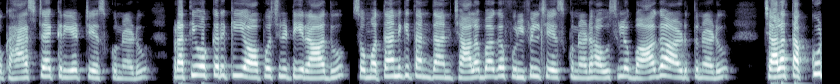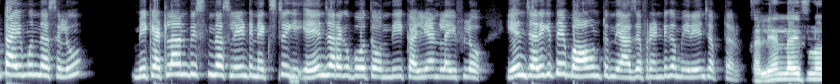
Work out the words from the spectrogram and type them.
ఒక హ్యాష్ ట్యాగ్ క్రియేట్ చేసుకున్నాడు. ప్రతి ఒక్కరికి ఈ ఆపర్చునిటీ రాదు. సో మొత్తానికి తను దాన్ని చాలా బాగా ఫుల్ఫిల్ చేసుకున్నాడు. హౌస్లో బాగా ఆడుతున్నాడు. చాలా తక్కువ టైం ఉంది అసలు. మీకు ఎట్లా అనిపిస్తుంది అసలు ఏంటి? నెక్స్ట్ ఏం జరగబోతోంది కళ్యాణ్ లైఫ్లో? ఏం జరిగితే బాగుంటుంది? యాజ్ ఎ ఫ్రెండ్గా మీరేం చెప్తారు? కళ్యాణ్ లైఫ్లో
